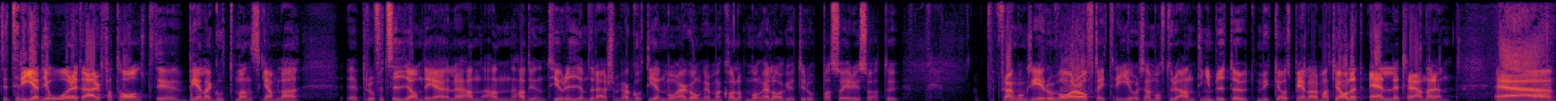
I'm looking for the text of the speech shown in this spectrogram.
det tredje året är fatalt. Det är Bela Gutmans gamla eh, profetia om det, eller han, han hade ju en teori om det där som jag har gått igen många gånger. Om man kollar på många lag ute i Europa så är det ju så att du framgångseror varar ofta i tre år, sen måste du antingen byta ut mycket av spelarmaterialet eller tränaren. Eh, ja.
